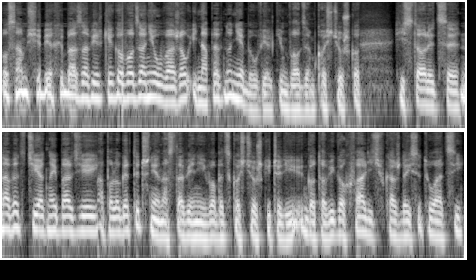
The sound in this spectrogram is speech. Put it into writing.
bo sam siebie chyba za wielkiego wodza nie uważał i na pewno nie był wielkim wodzem Kościuszko historycy, nawet ci jak najbardziej apologetycznie nastawieni wobec Kościuszki, czyli gotowi go chwalić w każdej sytuacji,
